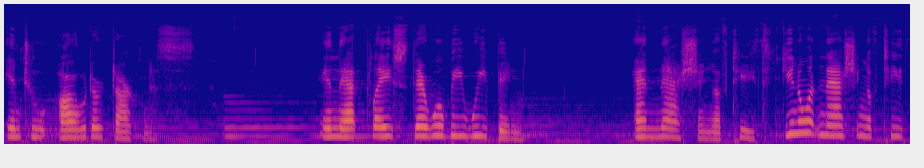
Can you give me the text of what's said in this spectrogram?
into outer darkness. In that place there will be weeping and gnashing of teeth. Do you know what gnashing of teeth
